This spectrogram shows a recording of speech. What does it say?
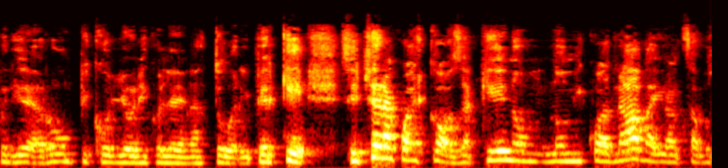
dire, rompicoglioni con gli allenatori perché se c'era qualcosa che non, non mi quadrava io alzavo,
